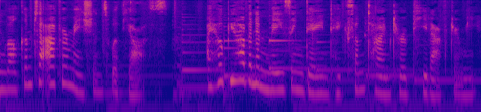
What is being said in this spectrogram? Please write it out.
and welcome to Affirmations with Yas. I hope you have an amazing day and take some time to repeat after me.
